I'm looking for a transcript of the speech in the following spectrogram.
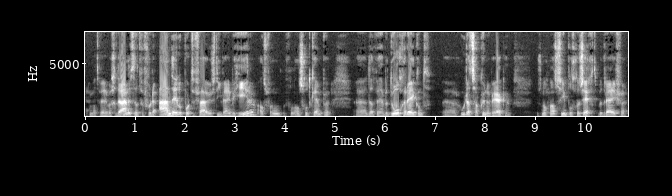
En wat we hebben gedaan is dat we voor de aandelenportefeuilles die wij beheren als van, van Ansgoed Kempen, uh, dat we hebben doorgerekend uh, hoe dat zou kunnen werken. Dus nogmaals, simpel gezegd, bedrijven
